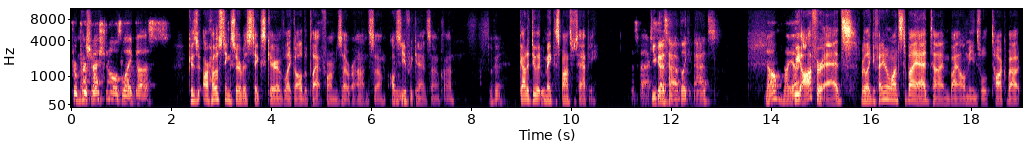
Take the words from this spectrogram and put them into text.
For I'm not sure. professionals like us. because our hosting service takes care of like all the platforms that we're on. So I'll see Mhm. if we can add SoundCloud. okay Got to do it to make the sponsors happy. That's facts. do you guys have like ads No, not yet. We offer ads. We're like, if anyone wants to buy ad time, by all means, we'll talk about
